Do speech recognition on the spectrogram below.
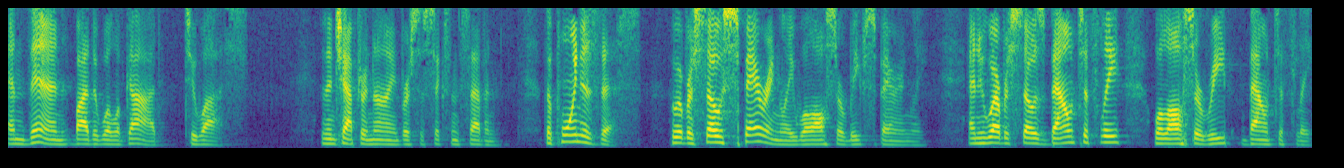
and then, by the will of God, to us. And then, chapter 9, verses 6 and 7. The point is this Whoever sows sparingly will also reap sparingly, and whoever sows bountifully will also reap bountifully.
